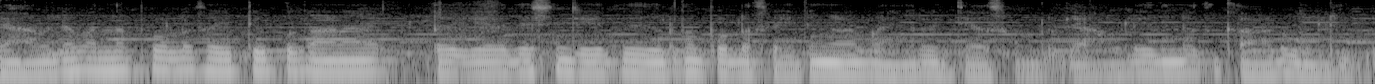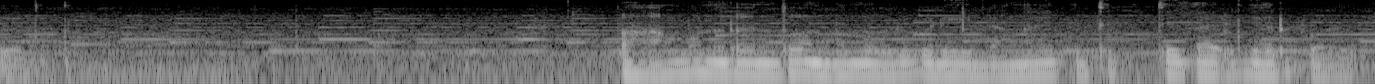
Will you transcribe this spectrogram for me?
രാവിലെ വന്നപ്പോൾ ഉള്ള സൈറ്റ് ഇപ്പോൾ കാണാനായിട്ട് ഏകദേശം ചെയ്ത് തീർന്നപ്പോൾ ഉള്ള സൈറ്റും കാണാൻ ഭയങ്കര വ്യത്യാസമുണ്ട്. രാവിലെ ഇതിന്റെ അകത്ത് കാട് കൊണ്ടിരിക്കുകയായിരുന്നു പാമ്പുണ്ടോ എന്തോ ഉണ്ടെന്ന് ഒരു പിടിയില്ല. അങ്ങനെ കുത്തി കുത്തി കയറിപ്പോയത്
